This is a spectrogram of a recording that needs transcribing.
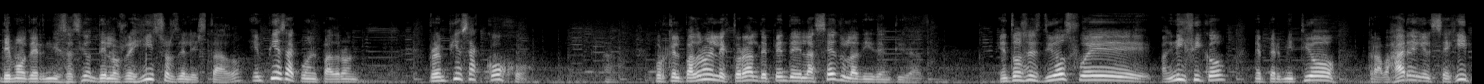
de modernización de los registros del Estado empieza con el padrón, pero empieza cojo, porque el padrón electoral depende de la cédula de identidad. Entonces Dios fue magnífico, me permitió trabajar en el CEGIP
